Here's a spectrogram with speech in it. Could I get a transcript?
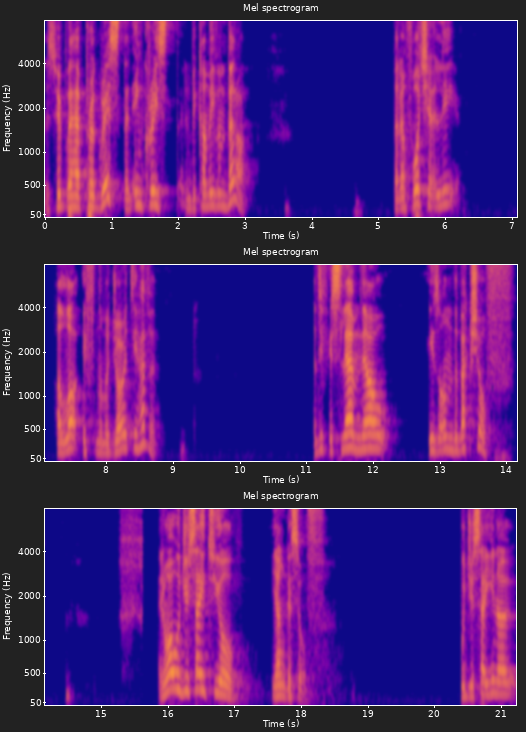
These people have progressed and increased and become even better. But unfortunately, a lot, if the majority, haven't. As if Islam now is on the back shelf. And what would you say to your younger self? Would you say, you know,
